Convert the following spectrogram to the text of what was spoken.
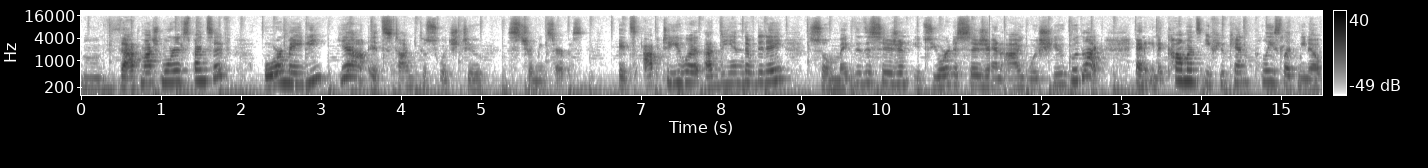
mm, that much more expensive, or maybe, yeah, it's time to switch to streaming service. It's up to you at, at, the end of the day. So make the decision. It's your decision, and I wish you good luck. And in the comments, if you can, please let me know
